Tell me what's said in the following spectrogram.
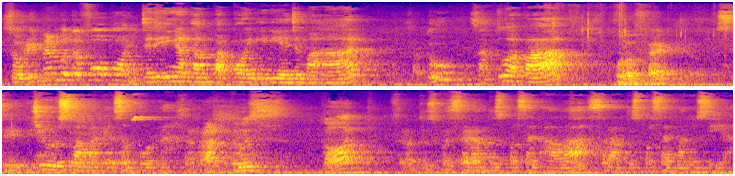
So remember the four points. Jadi ingatlah empat poin ini ya jemaat. Satu, Satu apa? perfect Savior. Juru selamat yang sempurna. 100 God, 100% 100% Allah, 100% manusia.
